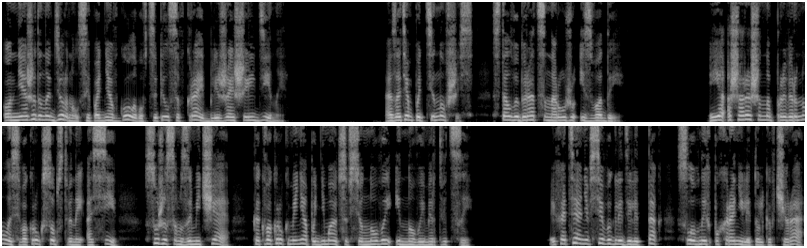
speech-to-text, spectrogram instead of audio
Он неожиданно дернулся и, подняв голову, вцепился в край ближайшей льдины. А затем, подтянувшись, стал выбираться наружу из воды. И я ошарашенно провернулась вокруг собственной оси, с ужасом замечая, как вокруг меня поднимаются все новые и новые мертвецы. И хотя они все выглядели так, словно их похоронили только вчера,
